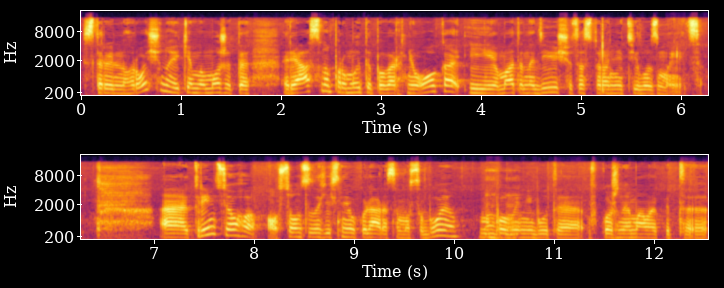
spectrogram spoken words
стерильного розчину, яким ви можете рясно промити поверхню ока і мати надію, що це стороннє тіло змиється. Е, Крім цього, сонцезахисні окуляри, само собою, ми повинні бути в кожної мами під е,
